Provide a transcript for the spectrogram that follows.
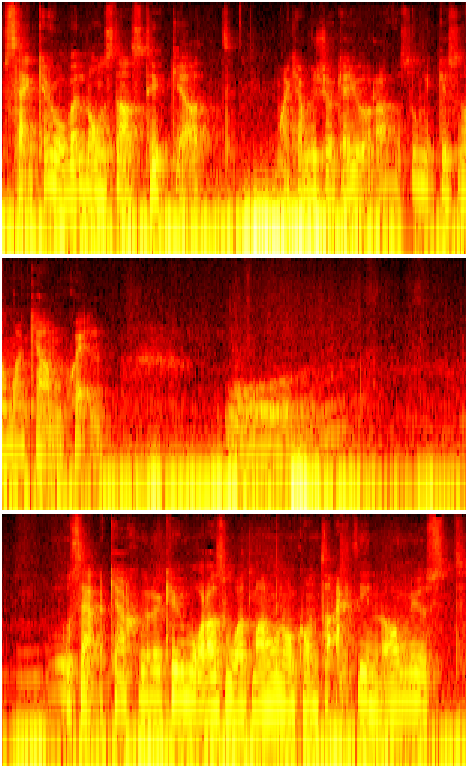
Sen kan jag väl någonstans tycka att man kan försöka göra så mycket som man kan själv. Och, och sen kanske det kan vara så att man har någon kontakt inom just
